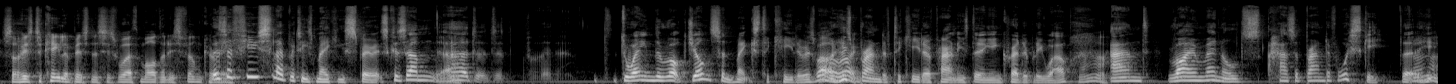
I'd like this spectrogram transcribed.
So his tequila business is worth more than his film career. There's a few celebrities making spirits because um, uh, d- d- Dwayne the Rock Johnson makes tequila as well. Oh, His right. brand of tequila apparently is doing incredibly well, Ah. and Ryan Reynolds has a brand of whiskey that he, Ah.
